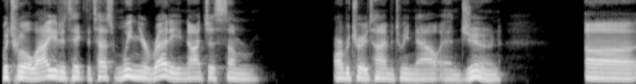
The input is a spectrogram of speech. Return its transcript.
which will allow you to take the test when you're ready, not just some arbitrary time between now and June. Uh,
